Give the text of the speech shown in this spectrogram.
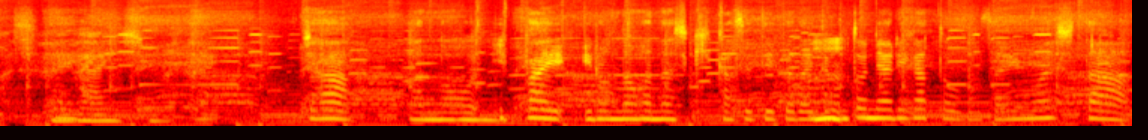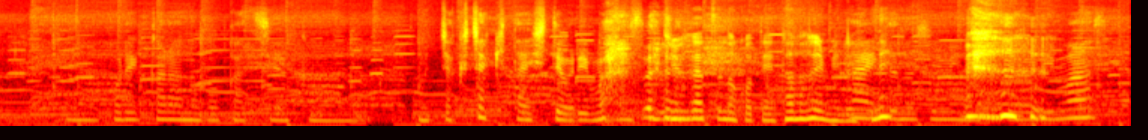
ます。お願いします。じゃああの、うんいっぱいいろんなお話聞かせていただいて、うん本当にありがとうございました。これからのご活躍もむちゃくちゃ期待しております。10月の個展楽しみですはい、ね。楽しみにしております。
